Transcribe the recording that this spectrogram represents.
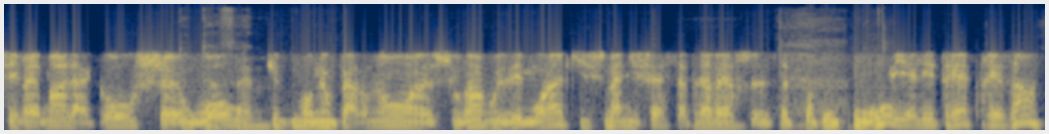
C'est vraiment la gauche woke dont nous parlons souvent, vous et moi, qui se manifeste à travers cette proposition et elle est très présente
